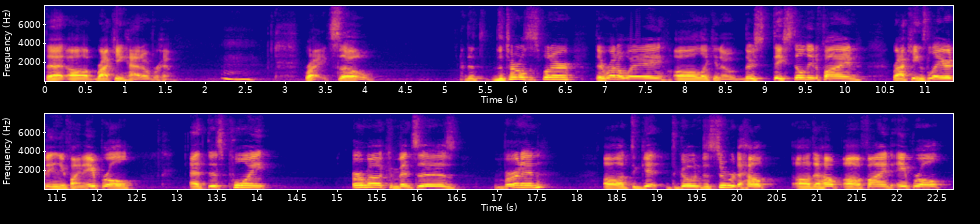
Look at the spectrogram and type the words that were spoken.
that uh, Rat King had over him. Right. So the the turtles and Splinter they run away. Uh, like you know, there's they still need to find Rat King's lair. They need to find April. At this point, Irma convinces Vernon uh, to get to go into sewer to help uh, to help uh, find April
